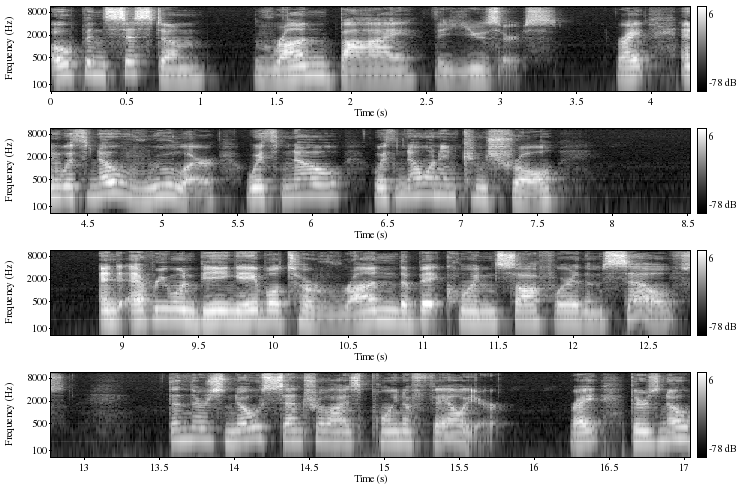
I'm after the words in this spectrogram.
open system run by the users, right? And with no ruler, with no with no one in control, and everyone being able to run the Bitcoin software themselves, then there's no centralized point of failure, right? There's no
